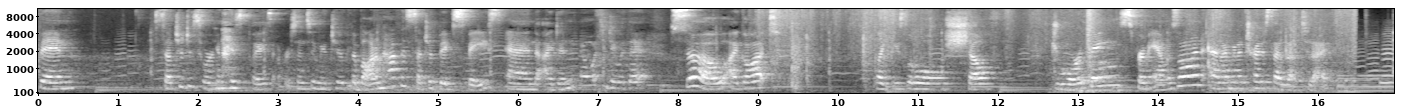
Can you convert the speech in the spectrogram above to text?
Been such a disorganized place ever since we moved here. The bottom half is such a big space and I didn't know what to do with it. So I got like these little shelf drawer things from Amazon and I'm gonna try to set it up today.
